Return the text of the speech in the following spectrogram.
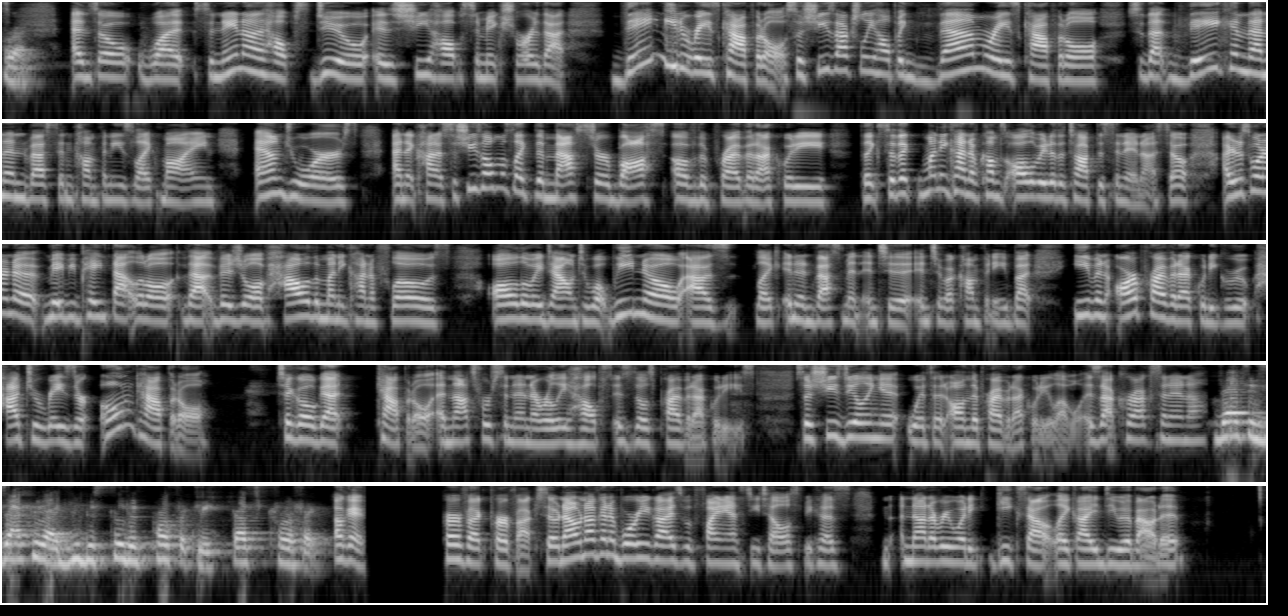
And so what Sunaina helps do is she helps to make sure that they need to raise capital. So she's actually helping them raise capital so that they can then invest in companies like mine and yours. And it kind of, so she's almost like the master boss of the private equity. Like, so the money kind of comes all the way to the top to Sunaina. So I just wanted to maybe paint that little, that visual of how the money kind of flows all the way down to what we know as like an investment into, into a company. But even our private equity group had to raise their own capital to go get capital and that's where Sunaina really helps is those private equities. So she's dealing it with it on the private equity level. Is that correct, Sunaina? That's exactly right. You distilled it perfectly. That's perfect. Okay. Perfect, perfect. So now I'm not going to bore you guys with finance details because not everybody geeks out like I do about it.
